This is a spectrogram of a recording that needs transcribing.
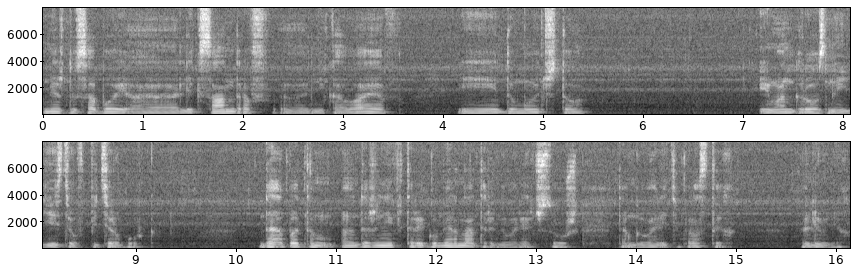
между собой Александров, Николаев, и думают, что Иван Грозный ездил в Петербург. Да, об этом э, даже некоторые губернаторы говорят, что уж там говорить о простых людях.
